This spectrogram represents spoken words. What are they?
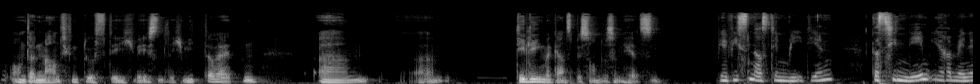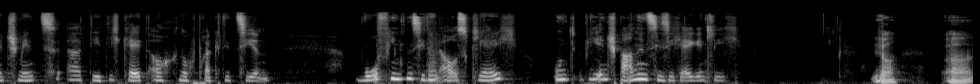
und an manchen durfte ich wesentlich mitarbeiten. Die liegen mir ganz besonders am Herzen. Wir wissen aus den Medien, dass Sie neben Ihrer Management-Tätigkeit auch noch praktizieren. Wo finden Sie den Ausgleich und wie entspannen Sie sich eigentlich? Ja, äh,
